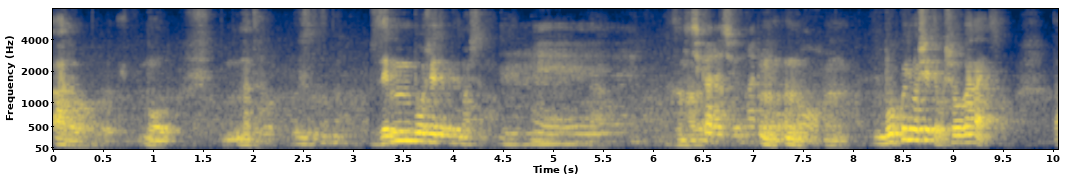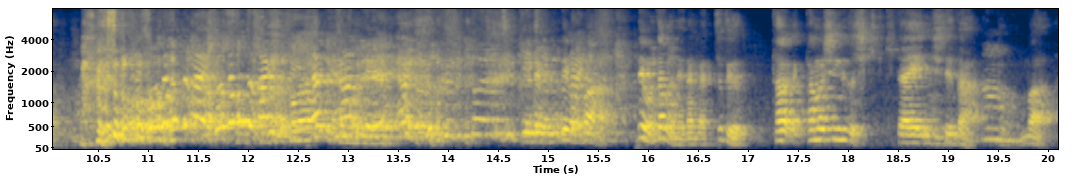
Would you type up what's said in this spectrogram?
あのもうなんだろう全部教えてくれてました。もん。へそのえ力中までうんうんもうん、僕に教えてもしょうがないですよ。多分。う そんなことない。そんなことない。でもまあでも多分ねなんかちょっとた楽しんでたし期待してたう、うまあ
